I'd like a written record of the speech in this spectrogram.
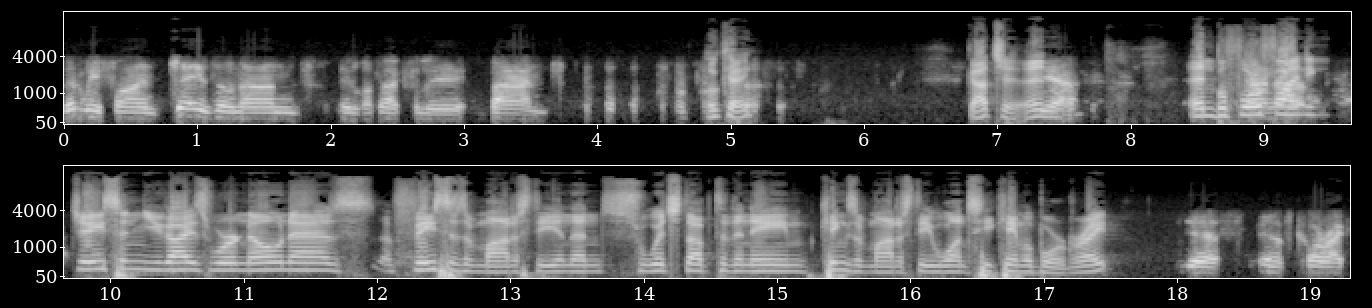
then we find Jason, and it was actually band. okay, gotcha. And yeah. and before And, uh, finding Jason, you guys were known as Faces of Modesty, and then switched up to the name Kings of Modesty once he came aboard, right? Yes, yes, correct.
